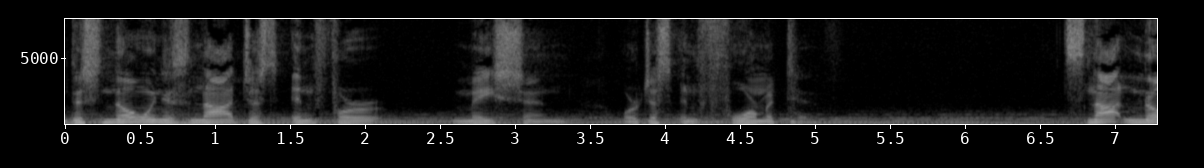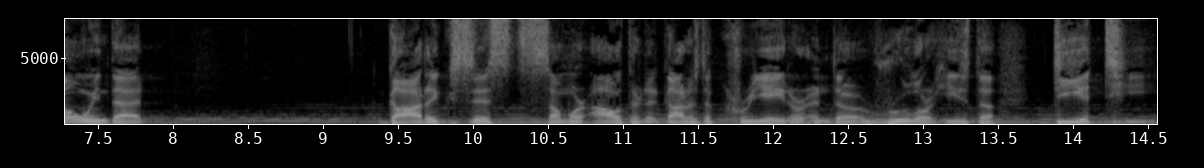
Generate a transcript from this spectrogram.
This knowing is not just information or just informative. It's not knowing that God exists somewhere out there, that God is the creator and the ruler, He's the deity.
